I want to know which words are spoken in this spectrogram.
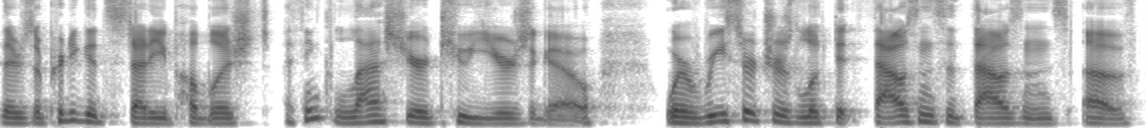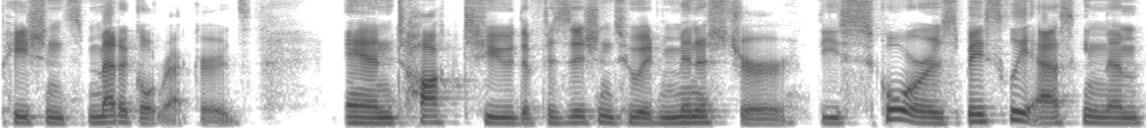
There's a pretty good study published, I think last year or two years ago, where researchers looked at thousands and thousands of patients' medical records and talked to the physicians who administer these scores, basically asking them,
